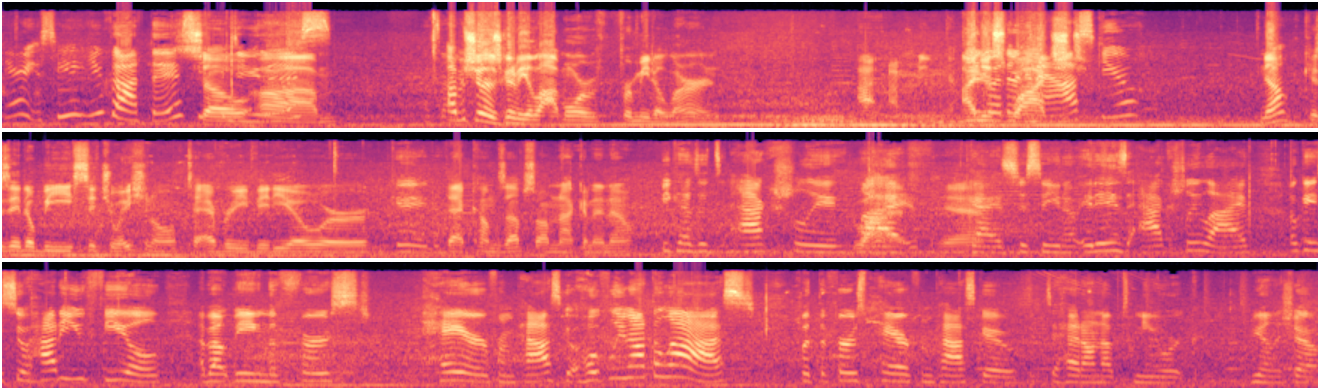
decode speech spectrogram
There, you see, you got this. So, you this. um, I'm sure there's gonna be a lot more for me to learn. I, I mean, I just what they're gonna watched. Ask you? No, because it'll be situational to every video or Good. that comes up, so I'm not gonna know. because it's actually live, Live, yeah. guys. Just so you know, it is actually live. Okay, so how do you feel about being the first pair from Pasco? Hopefully not the last, but the first pair from Pasco to head on up to New York to be on the show.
